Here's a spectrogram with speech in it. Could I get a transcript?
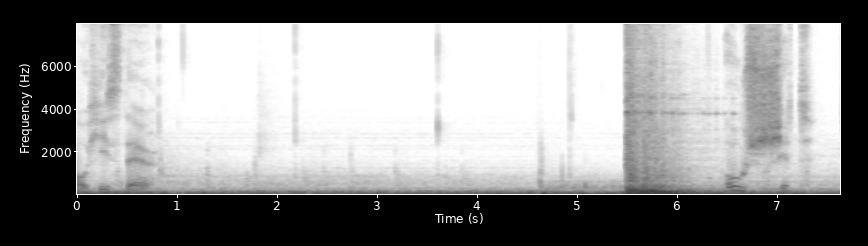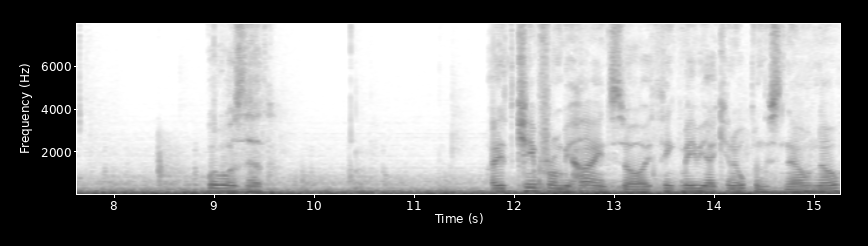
Oh, he's there. Oh shit. What was that? It came from behind, so I think maybe I can open this now. No?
